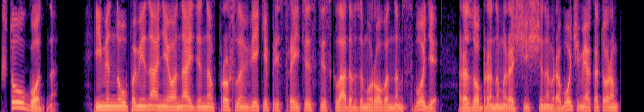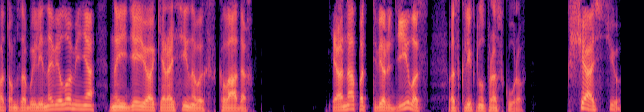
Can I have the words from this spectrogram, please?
что угодно. Именно упоминание о найденном в прошлом веке при строительстве склада в замурованном своде, разобранном и расчищенном рабочими, о котором потом забыли, навело меня на идею о керосиновых складах. И она подтвердилась, воскликнул Проскуров. К счастью,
